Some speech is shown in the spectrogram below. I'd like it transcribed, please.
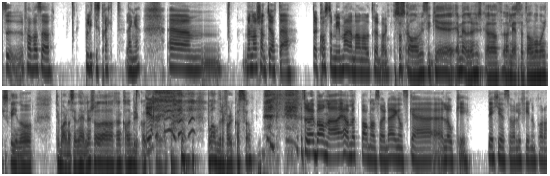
så, for han var så politisk korrekt lenge. Um, men han skjønte jo at det, det koster mye mer enn han hadde trodd òg. Og så skal han hvis ikke Jeg mener jeg husker at jeg har lest et eller annet om han ikke skal gi noe til barna sine heller, så han kan jo bruke opp Ja. på, på andre folk også. Jeg tror det er barna, jeg har møtt barna hans òg, de er ganske low-key. De er ikke så veldig fine på det,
